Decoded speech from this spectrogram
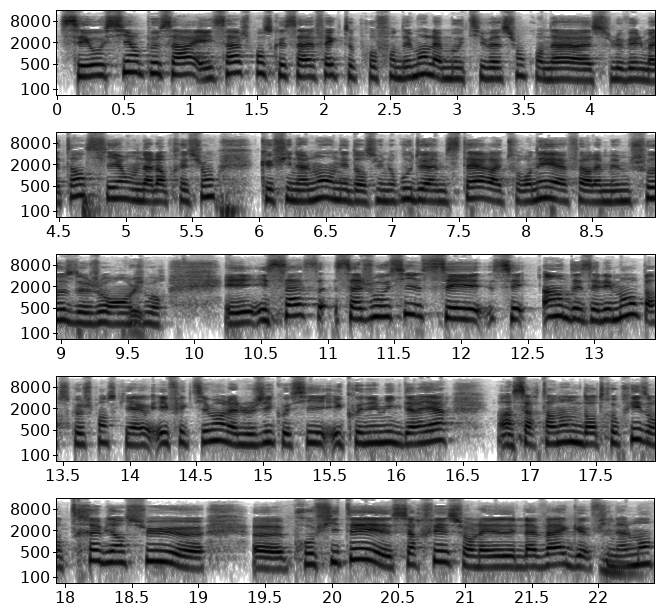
C'est aussi un peu ça. Et ça, je pense que ça affecte profondément la motivation qu'on a à se lever le matin si on a l'impression que finalement on est dans une roue de hamster à tourner, à faire la même chose de jour en jour. Et, ça, ça joue aussi. C'est un des éléments parce que je pense qu'il y a effectivement la logique aussi économique derrière. Un certain nombre d'entreprises ont très bien su euh, euh, profiter, surfer sur la, la vague finalement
